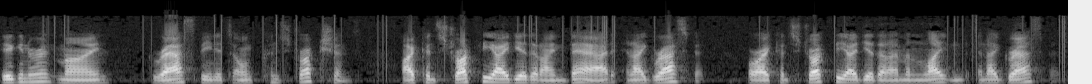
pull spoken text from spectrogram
ignorant mind grasping its own constructions I construct the idea that I'm bad and I grasp it. Or I construct the idea that I'm enlightened and I grasp it.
